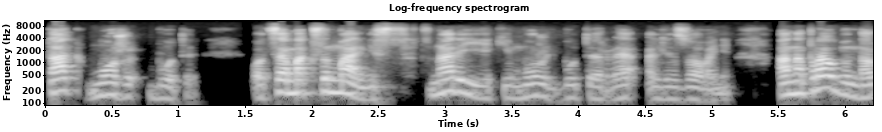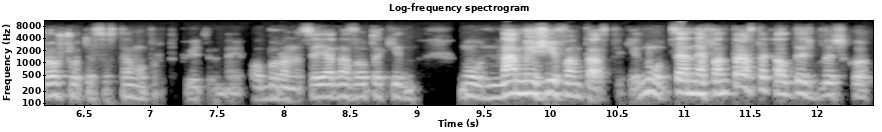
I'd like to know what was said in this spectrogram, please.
Так може бути. Оце максимальні сценарії, які можуть бути реалізовані. А направду нарощувати систему протиповітряної оборони. Це я назвав такі ну на межі фантастики. Ну це не фантастика, але десь близько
